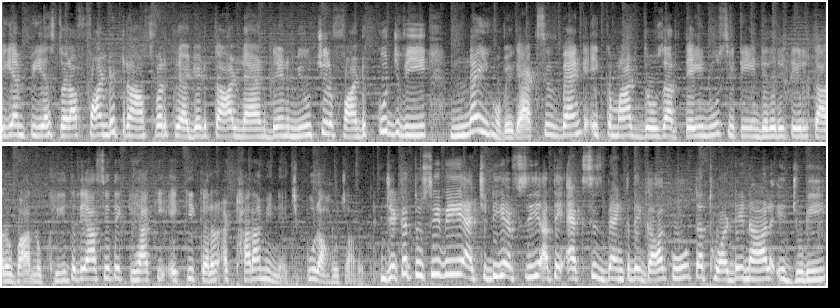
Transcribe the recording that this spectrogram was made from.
IMPS ਦੁਆਰਾ ਫੰਡ ਟ੍ਰਾਂਸਫਰ ਕ੍ਰੈਡਿਟ ਕਾਰਡ ਲੈਣ ਦੇਣ ਮਿਊਚੁਅਲ ਫੰਡ ਕੁਝ ਵੀ ਨਹੀਂ ਹੋਵੇਗਾ। ਐਕਸਿਸ ਬੈਂਕ 1 ਮਾਰਚ 2023 ਨੂੰ ਸਿਟੀ ਇੰਡੀਆ ਦੇ ਰਿਟੇਲ ਕਾਰੋਬਾਰ ਨੂੰ ਖਰੀਦ ਲਿਆ ਸੀ ਤੇ ਕਿਹਾ ਕਿ ਏਕੀਕਰਨ 18 ਮਹੀਨੇ 'ਚ ਪੂਰਾ ਹੋ ਜਾਵੇਗਾ। ਜੇਕਰ ਤੁਸੀਂ ਵੀ HDFC ਅਤੇ ਐਕਸਿਸ ਬੈਂਕ ਦੇ ਗਾਹਕ ਹੋ, ਤਾਂ ਤੁਹਾਡੇ ਨਾਲ ਇਹ ਜੁੜੀ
